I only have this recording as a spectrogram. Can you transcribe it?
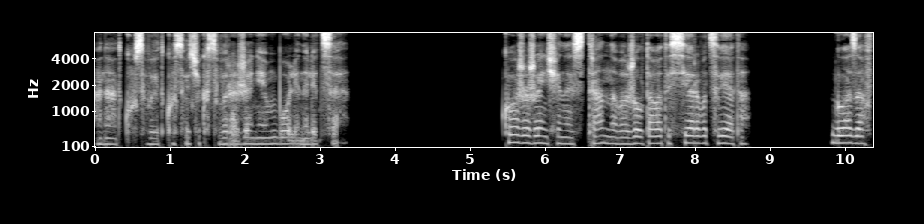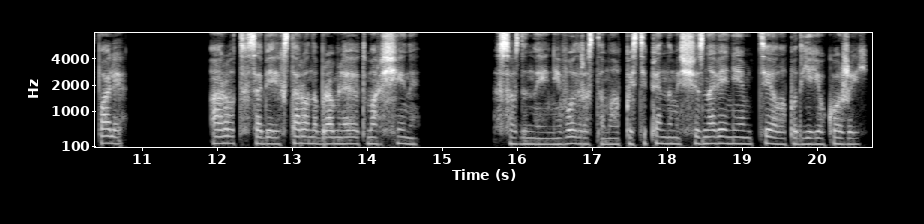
Она откусывает кусочек с выражением боли на лице. Кожа женщины странного желтовато-серого цвета. Глаза впали, а рот с обеих сторон обрамляют морщины, созданные не возрастом, а постепенным исчезновением тела под ее кожей.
